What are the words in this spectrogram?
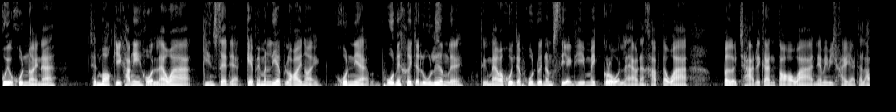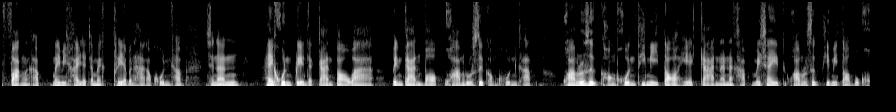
คุยกับคุณหน่อยนะ ฉันบอกกี่ครั้งอีหนแล้วว่ากินเสร็จเนี่ยเก็บให้มันเรียบร้อยหน่อย คุณเนี่ยพูดไม่เคยจะรู้เรื่องเลย ถึงแม้ว่าคุณจะพูดด้วยน้ำเสียงที่ไม่โกรธแล้วนะครับ แต่ว่าเปิดฉากด้วยการต่อว่าเนี่ยไม่มีใครอยากจะรับฟังนะครับ ไม่มีใครอยากจะมาเคลียร์ปัญหากับคุณครับ ฉะนั้นให้คุณเปลี่ยนจากการต่อว่าเป็นการบอกความรู้สึกของคุณครับ ความรู้สึกของคุณที่มีต่อเหตุการณ์นั้นนะครับ ไม่ใช่ความรู้สึกที่มีต่อบุคค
